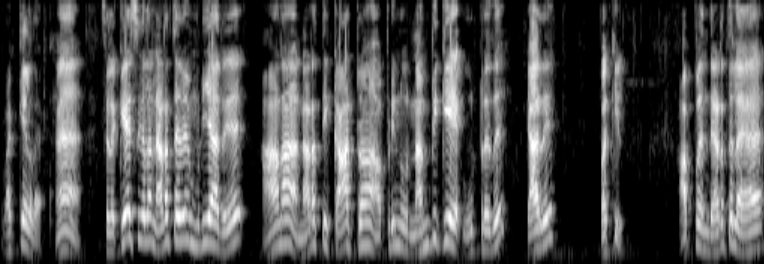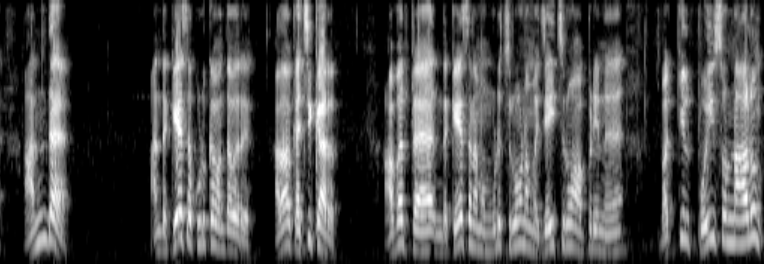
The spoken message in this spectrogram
வக்கீல் தான். ஆ, சில கேஸுகளை நடத்தவே முடியாது. ஆனால் நடத்தி காட்டுறோம் அப்படின்னு ஒரு நம்பிக்கையை ஊட்டுறது யாரு? வக்கீல். அப்போ இந்த இடத்துல அந்த அந்த கேஸை கொடுக்க வந்தவர். அதாவது கட்சிக்காரர். அவர்கிட்ட இந்த கேஸை நம்ம முடிச்சிருவோம் நம்ம ஜெயிச்சிருவோம் அப்படின்னு வக்கீல் பொய் சொன்னாலும்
